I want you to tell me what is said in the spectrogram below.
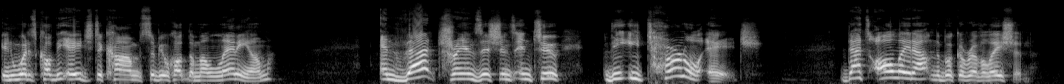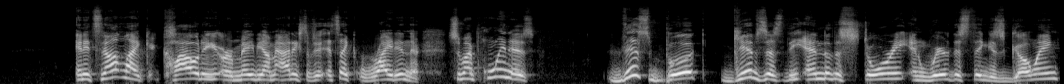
in what is called the age to come. Some people call it the millennium. And that transitions into the eternal age. That's all laid out in the book of Revelation. And it's not like cloudy or maybe I'm adding stuff. It's like right in there. So my point is, this book gives us the end of the story and where this thing is going.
